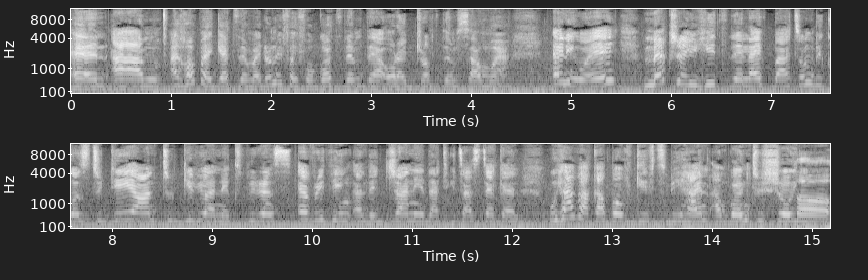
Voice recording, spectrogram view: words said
and um, I hope I get them. I don't know if I forgot them there or I dropped them somewhere. Anyway, make sure you hit the like button because today I want to give you an experience everything and the journey that it has taken. We have a couple of gifts behind. I'm going to show you. So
